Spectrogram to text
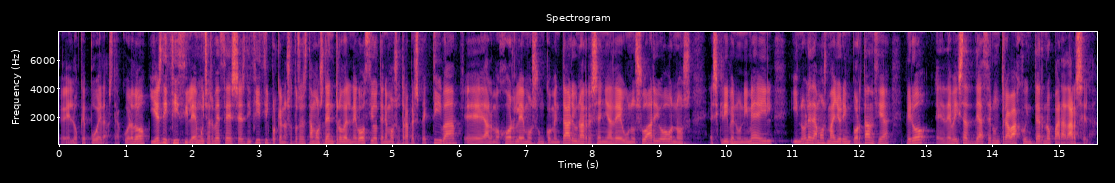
eh, lo que puedas, ¿de acuerdo? Y es difícil, ¿eh? Muchas veces es difícil porque nosotros estamos dentro del negocio, tenemos otra perspectiva, a lo mejor leemos un comentario, una reseña de un usuario, nos escriben un email y no le damos mayor importancia, pero eh, debéis de hacer un trabajo interno para dársela,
